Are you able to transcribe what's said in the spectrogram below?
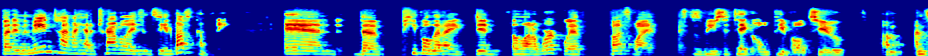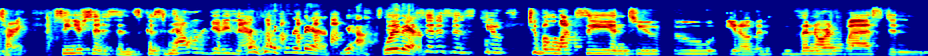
But in the meantime, I had a travel agency and a bus company. And the people that I did a lot of work with, bus wise, because we used to take old people to, um, I'm sorry, senior citizens, because now we're getting there. like we're there. Yeah, we're there. Citizens to to Biloxi and to you know the the Northwest and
